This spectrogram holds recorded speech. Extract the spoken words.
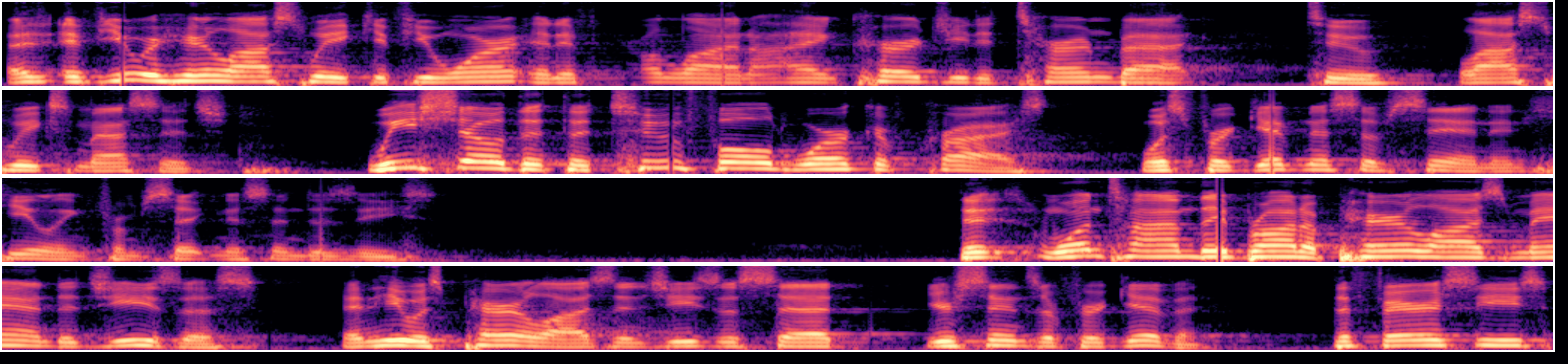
if you were here last week, if you weren't, and if you're online, I encourage you to turn back to last week's message. We showed that the twofold work of Christ was forgiveness of sin and healing from sickness and disease. That one time they brought a paralyzed man to Jesus, and he was paralyzed, and Jesus said, Your sins are forgiven. The Pharisees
